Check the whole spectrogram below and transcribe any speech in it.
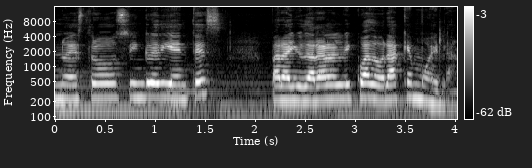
nuestros ingredientes para ayudar a la licuadora a que muela.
